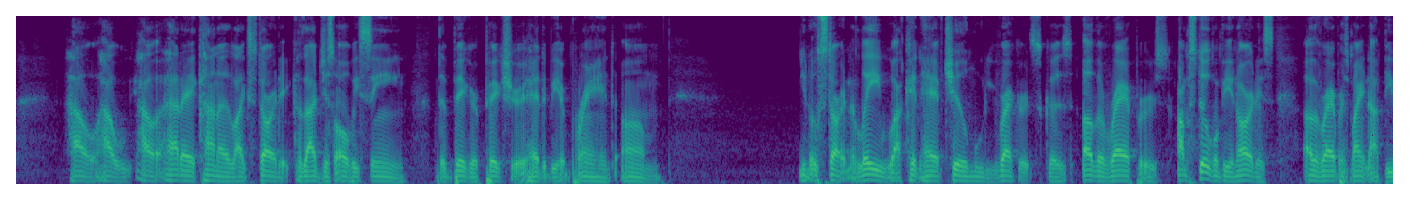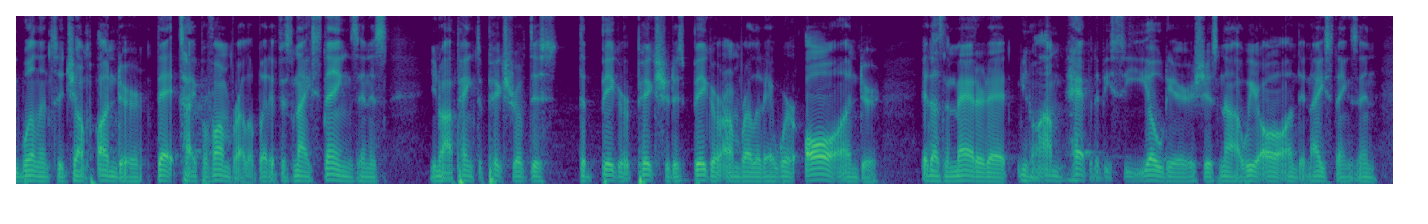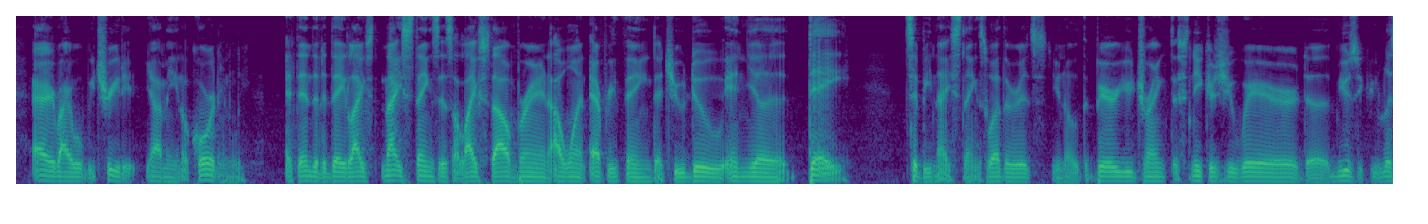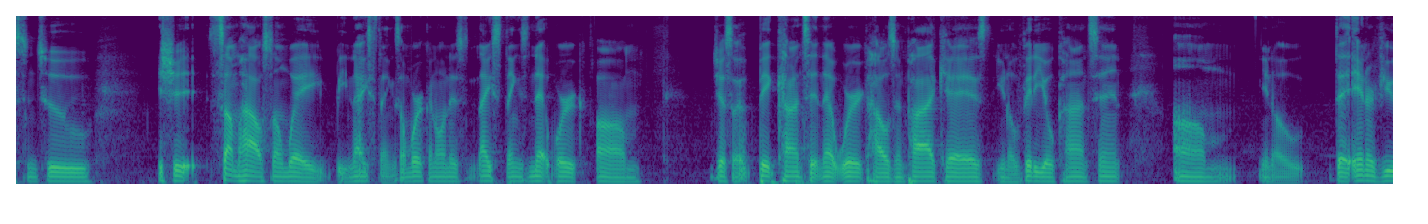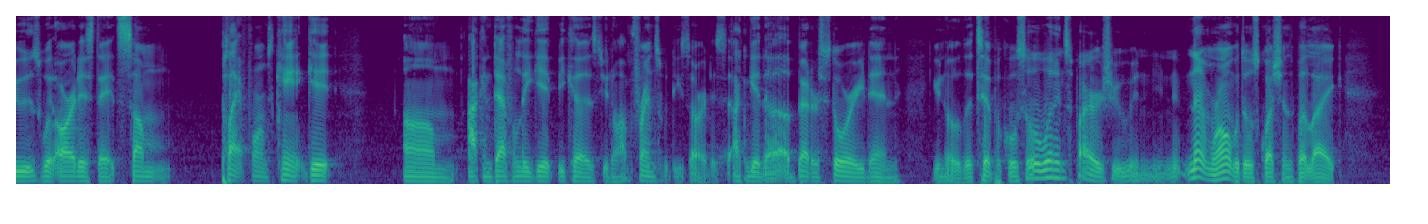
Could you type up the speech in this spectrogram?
how how how how that kind of like started because I just always seen the bigger picture. It had to be a brand. Um, you know, starting a label, I couldn't have Chill Moody Records because other rappers, I'm still gonna be an artist. Other rappers might not be willing to jump under that type of umbrella. But if it's nice things and it's, you know, I paint the picture of this, the bigger picture, this bigger umbrella that we're all under. It doesn't matter that you know I'm happy to be CEO there. It's just nah, we're all under nice things, and everybody will be treated. Yeah, I mean accordingly at the end of the day, life nice things is a lifestyle brand. I want everything that you do in your day to be nice things, whether it's, you know, the beer you drink, the sneakers you wear, the music you listen to. It should somehow, some way be nice things. I'm working on this nice things network. Um, just a big content network, housing podcast, you know, video content, um, you know, the interviews with artists that some platforms can't get um, I can definitely get because you know I'm friends with these artists. I can get a, a better story than you know the typical. So what inspires you? And you know, nothing wrong with those questions, but like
